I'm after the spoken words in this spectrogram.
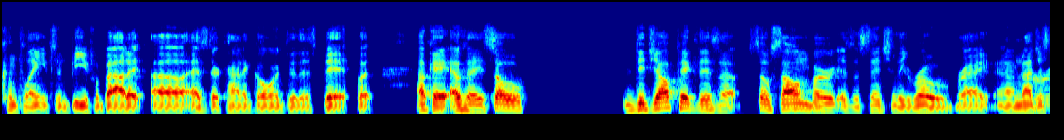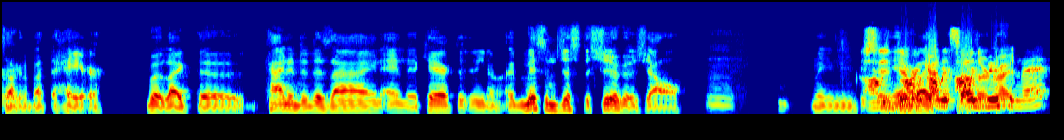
complaints and beef about it uh, as they're kind of going through this bit. But okay, okay, so did y'all pick this up? So Songbird is essentially Rogue, right? And I'm not just Correct. talking about the hair, but like the kind of the design and the character, you know, missing just the sugars, y'all. I mean, She's I was- everybody- I kind of was- I was Southern, missing That.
